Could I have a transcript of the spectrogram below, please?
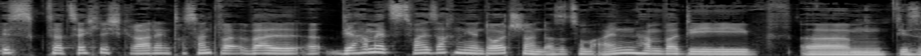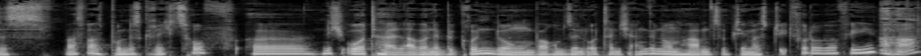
ist tatsächlich gerade interessant, weil, weil äh, wir haben jetzt zwei Sachen hier in Deutschland. Also zum einen haben wir die ähm, dieses, was war es, Bundesgerichtshof, äh, nicht Urteil, aber eine Begründung, warum sie ein Urteil nicht angenommen haben zum Thema Streetfotografie. Aha,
